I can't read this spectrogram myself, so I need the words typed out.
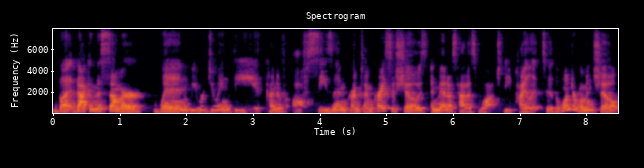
But back in the summer, when we were doing the kind of off season primetime crisis shows, and Manos had us watch the pilot to the Wonder Woman show,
